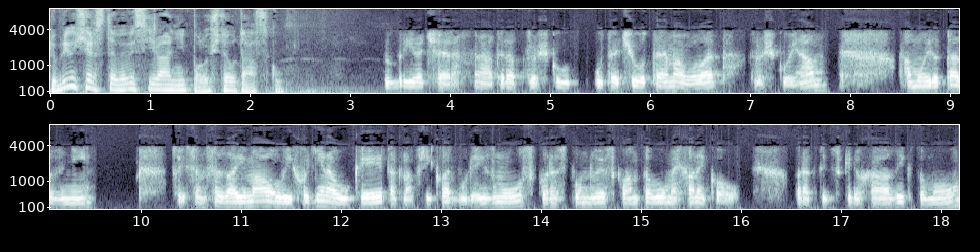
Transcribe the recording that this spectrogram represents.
Dobrý večer, jste ve vysílání, položte otázku. Dobrý večer. Já teda trošku uteču od téma voleb, trošku jinam. A můj dotaz zní, jsem se zajímal o východní nauky, tak například buddhismus koresponduje s kvantovou mechanikou. Prakticky dochází k tomu,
